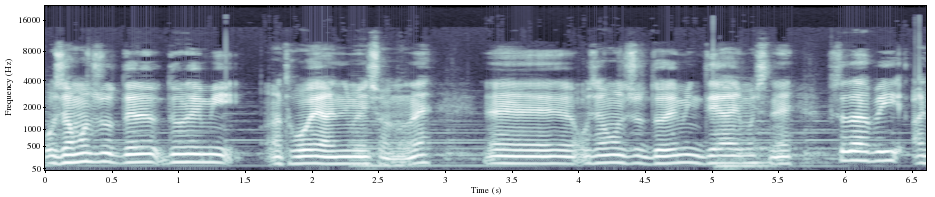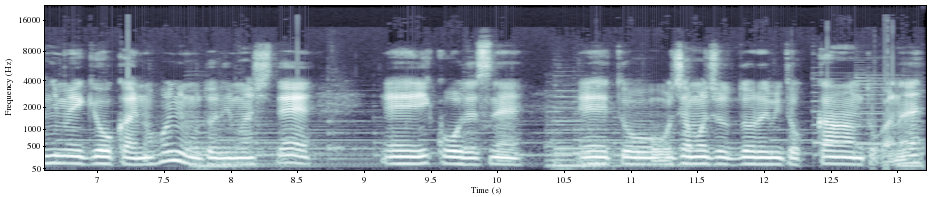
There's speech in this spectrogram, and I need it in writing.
お邪魔女ドレミ、東映アニメーションのね、えー、お邪魔女ドレミに出会いましてね、再びアニメ業界の方に戻りまして、えー、以降ですね、えっ、ー、と、お邪魔女ドレミとカーンとかね、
